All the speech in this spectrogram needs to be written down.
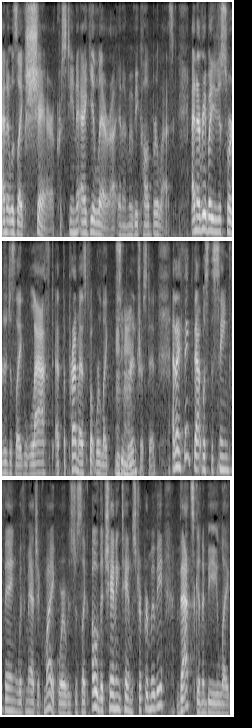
and it was like Cher, Christina Aguilera in a movie called Burlesque, and everybody just sort of just like laughed at the premise, but were like super interested. And I think that was the same thing with Magic Mike, where it was just like, oh, the Channing Tatum stripper movie, that's gonna be like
